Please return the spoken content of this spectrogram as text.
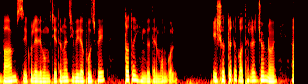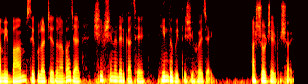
বাম সেকুলার এবং চেতনাজীবীরা বুঝবে ততই হিন্দুদের মঙ্গল। এই সত্যটা কথাটার জন্যই আমি বাম সেকুলার চেতনাবাজ আর শিবসেনাদের কাছে হিন্দু বিদ্বেষী হয়ে যাই। আশ্চর্যের বিষয়।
